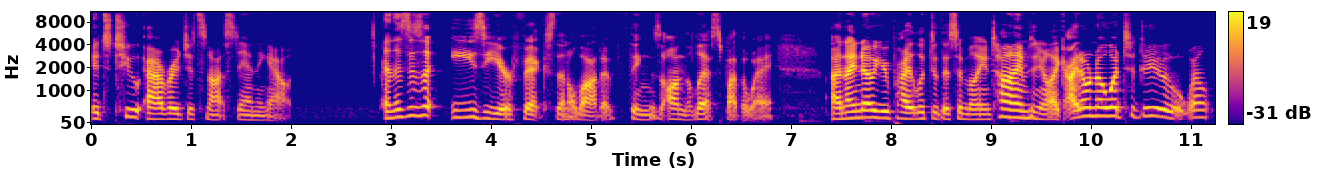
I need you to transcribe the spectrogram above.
It's too average. It's not standing out. And this is an easier fix than a lot of things on the list, by the way. And I know you probably looked at this a million times and you're like, I don't know what to do. Well,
